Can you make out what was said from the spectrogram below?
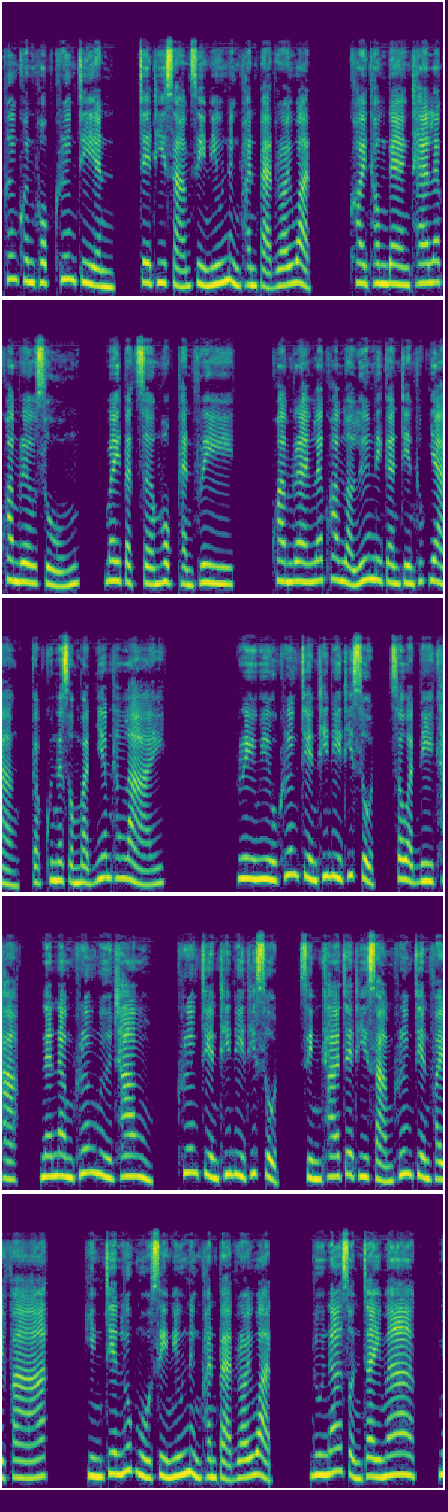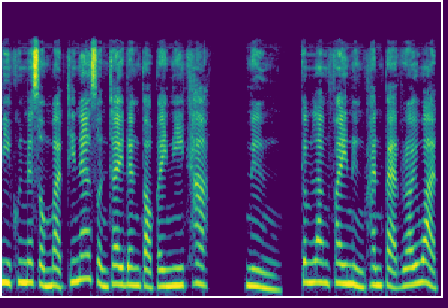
เพิ่งค้นพบเครื่องเจียน JT 3 4 นิ้ว 1,800 วัตต์ คอยทองแดงแท้และความเร็วสูง ใบตัดเสริม 6 แผ่นฟรี ความแรงและความหล่อลื่นในการเจียนทุกอย่าง กับคุณสมบัติเยี่ยมทั้งหลาย รีวิวเครื่องเจียนที่ดีที่สุด สวัสดีค่ะ แนะนำเครื่องมือช่าง เครื่องเจียนที่ดีที่สุด สินค้า JT 3เครื่องเจียนไฟฟ้า หินเจียนลูกหมู 4 นิ้ว 1,800 วัตต์ ดูน่าสนใจมาก มีคุณสมบัติที่น่าสนใจดังต่อไปนี้ค่ะ 1. กำลังไฟ 1,800 วัตต์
